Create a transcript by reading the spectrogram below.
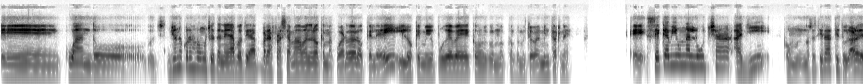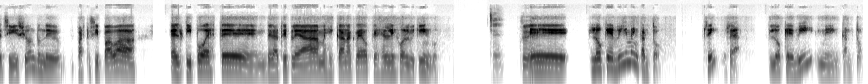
eh, cuando yo no conozco mucho de TNA, pero para parafrasear más o menos lo que me acuerdo de lo que leí y lo que me pude ver con, con, con, ver en mi internet. Eh, sé que había una lucha allí, con, no sé si era titular de exhibición, donde participaba el tipo este de la AAA mexicana, creo que es el hijo del vikingo. Sí. Eh, lo que vi me encantó, ¿sí? O sea, lo que vi me encantó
